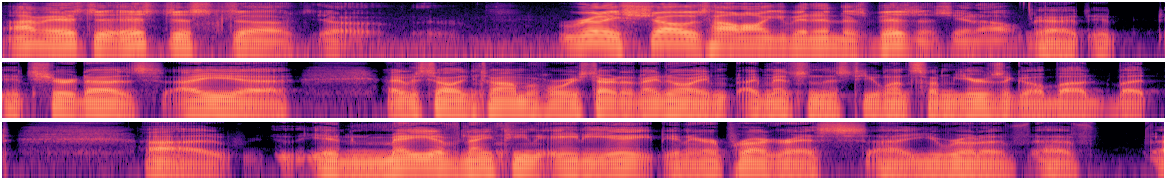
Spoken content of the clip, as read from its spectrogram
I mean, it's just, it's just uh, uh, really shows how long you've been in this business, you know. Yeah, it it sure does. I uh, I was telling Tom before we started. I know I, I mentioned this to you once some years ago, Budd, but uh, in May of 1988, in Air Progress, uh, you wrote a, a,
